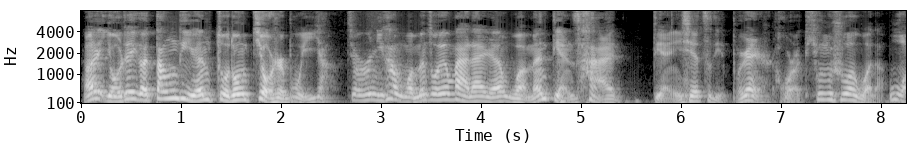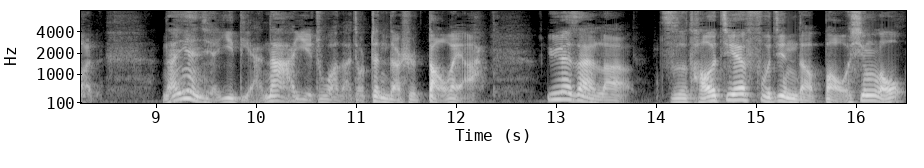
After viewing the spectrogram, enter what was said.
而有这个当地人做东就是不一样，就是你看我们作为外来人，我们点菜点一些自己不认识的或者听说过的，我南燕姐一点那一桌子就真的是到位啊。约在了紫陶街附近的宝兴楼，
